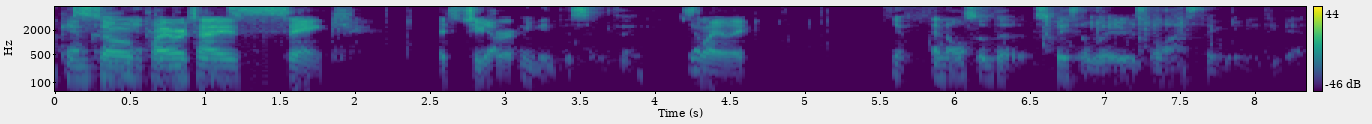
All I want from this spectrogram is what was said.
Okay, I'm so currently at 80 prioritize sync. sink. It's Yeah, cheaper, we need the sink thing. Yep. slightly. Yep, and also the space elevator is the last thing we need to get.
